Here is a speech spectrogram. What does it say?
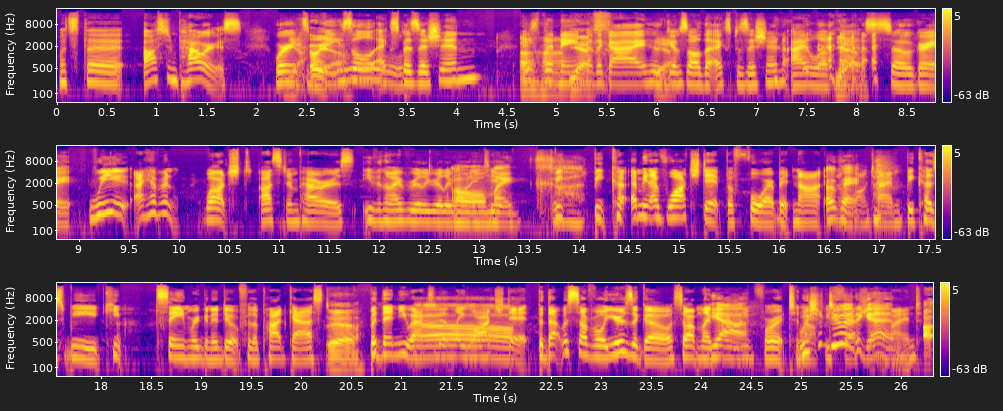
what's the Austin Powers where Yeah. it's Oh, yeah. Basil Ooh. Exposition is the Uh-huh. name Yes. of the guy who Yeah. gives all the exposition. I love Yeah. that. So great. We I haven't watched Austin Powers, even though I really, really wanted Oh to. my Be- god. because I mean, I've watched it before, but not in Okay. a long time because we keep saying we're going to do it for the podcast. Yeah. But then you accidentally Oh. watched it. But that was several years ago, so I'm like Yeah. waiting for it to. We not should be do it fresh in again. I,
